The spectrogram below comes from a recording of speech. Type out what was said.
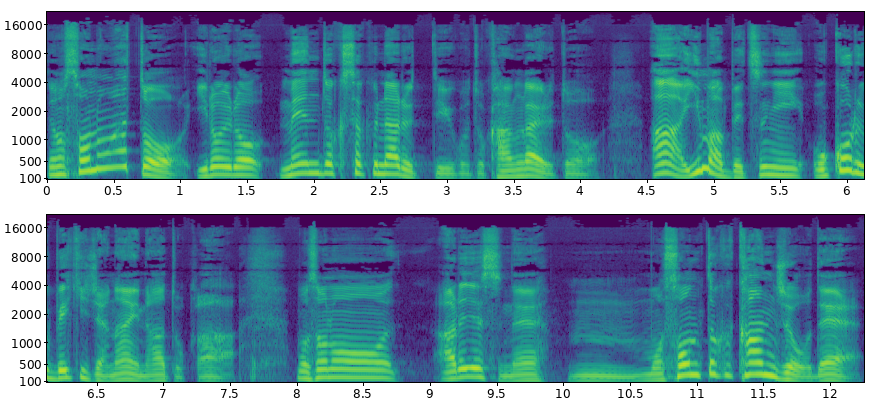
でもその後、いろいろめんどくさくなるっていうことを考えると、ああ、今別に怒るべきじゃないなとか、もうその、あれですね、うん、もう損得感情で、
